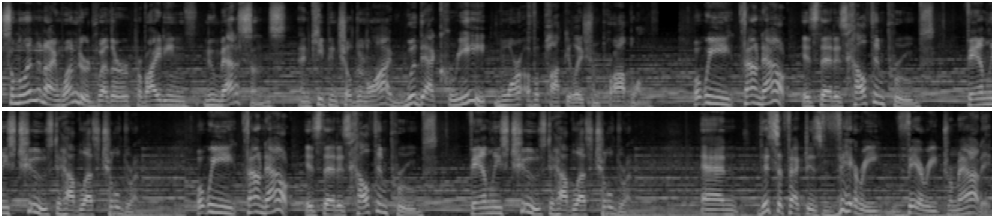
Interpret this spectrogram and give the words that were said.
So Melinda and I wondered whether providing new medicines and keeping children alive, would that create more of a population problem? What we found out is that as health improves, families choose to have less children. What we found out is that as health improves, families choose to have less children. And this effect is very, very dramatic.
